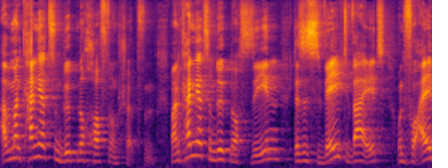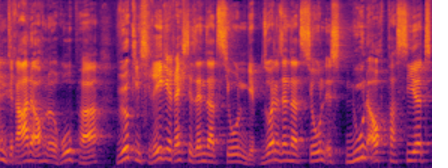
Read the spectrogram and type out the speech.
aber man kann ja zum Glück noch Hoffnung schöpfen. Man kann ja zum Glück noch sehen, dass es weltweit und vor allem gerade auch in Europa wirklich regelrechte Sensationen gibt. So eine Sensation ist nun auch passiert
